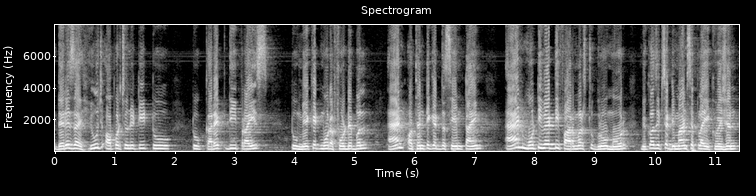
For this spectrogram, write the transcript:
there is a huge opportunity to, to correct the price, to make it more affordable and authentic at the same time and motivate the farmers to grow more because it's a demand supply equation.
